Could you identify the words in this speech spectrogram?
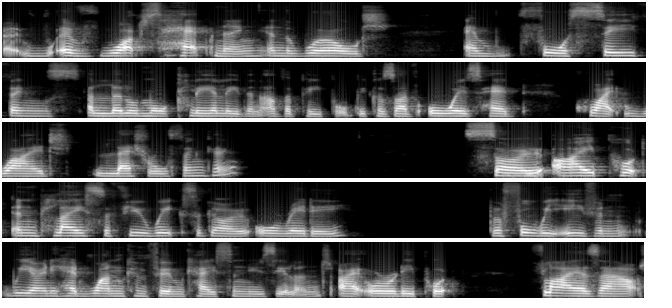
uh, of what's happening in the world and foresee things a little more clearly than other people because I've always had quite wide lateral thinking. So mm-hmm. I put in place a few weeks ago already before we even we only had one confirmed case in New Zealand. I already put flyers out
